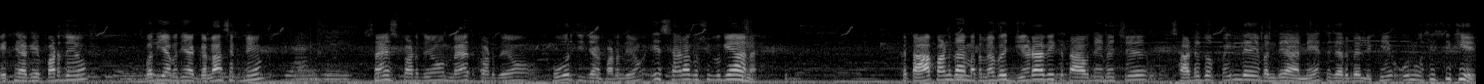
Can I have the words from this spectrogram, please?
ਇੱਥੇ ਆ ਕੇ ਪੜ੍ਹਦੇ ਹੋ। ਵਧੀਆ ਵਧੀਆ ਗੱਲਾਂ ਸਿੱਖਦੇ ਹੋ। ਸਾਇੰਸ ਪੜ੍ਹਦੇ ਹੋ ਮੈਥ ਪੜ੍ਹਦੇ ਹੋ ਹੋਰ ਚੀਜ਼ਾਂ ਪੜ੍ਹਦੇ ਹੋ। ਇਹ ਸਾਰਾ ਕੁਝ ਵਿਗਿਆਨ ਹੈ। ਕਿਤਾਬ ਪੜ੍ਹਨ ਦਾ ਮਤਲਬ ਜਿਹੜਾ ਵੀ ਕਿਤਾਬ ਦੇ ਵਿੱਚ ਸਾਡੇ ਤੋਂ ਪਹਿਲੇ ਬੰਦਿਆਂ ਨੇ ਤਜਰਬੇ ਲਿਖੇ, ਉਹਨੂੰ ਅਸੀਂ ਸਿੱਖੀਏ।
